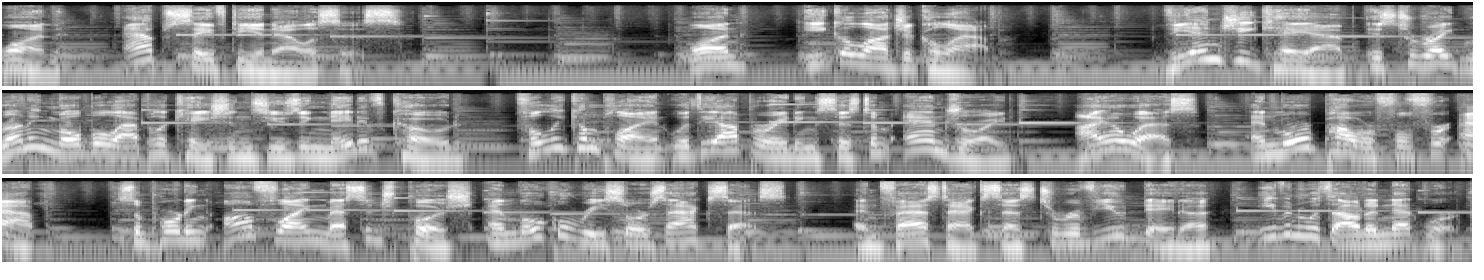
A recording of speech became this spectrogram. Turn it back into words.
1. App Safety Analysis 1. Ecological App The NGK app is to write running mobile applications using native code, fully compliant with the operating system Android, iOS, and more powerful for app, supporting offline message push and local resource access, and fast access to reviewed data even without a network.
